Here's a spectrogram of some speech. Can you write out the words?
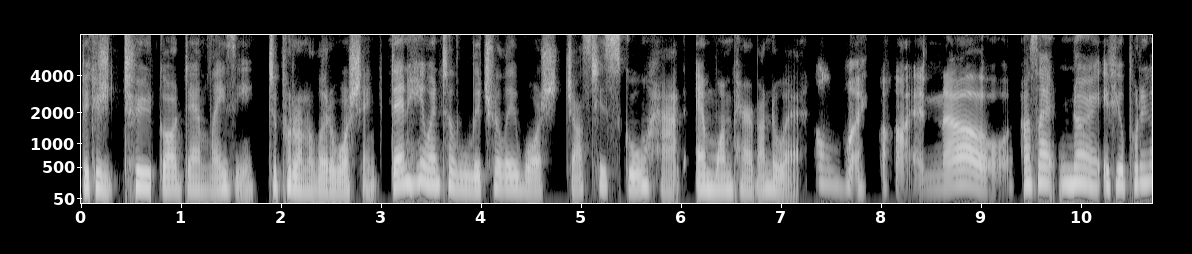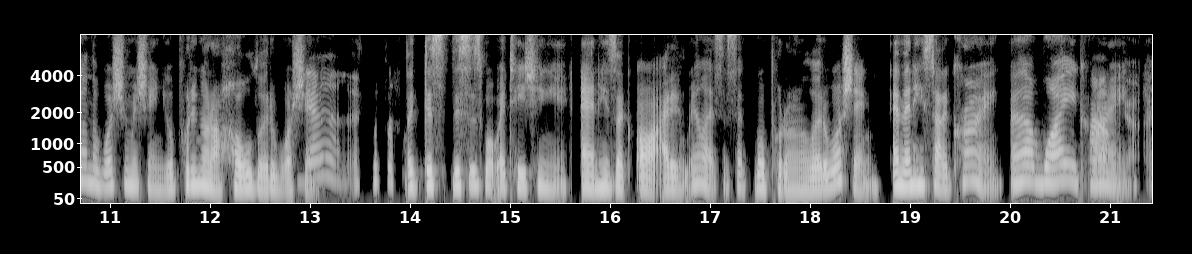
because you're too goddamn lazy to put on a load of washing. Then he went to literally wash just his school hat and one pair of underwear. Oh my God. No. I was like, no, if you're putting on the washing machine, you're putting on a whole load of washing. Yeah. Like this, this is what we're teaching you. And he's like, oh, I didn't realize. I said, well, put on a load of washing. And then he started crying. Uh, why are you crying? Oh.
